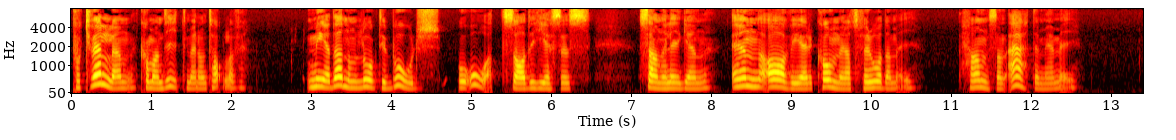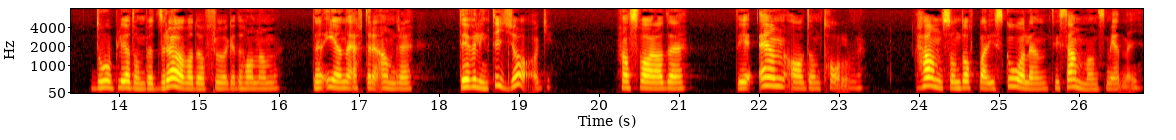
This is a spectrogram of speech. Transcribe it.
På kvällen kom han dit med de tolv. Medan de låg till bords och åt sade Jesus sannerligen, en av er kommer att förråda mig. han som äter med mig. Då blev de bedrövade och frågade honom, den ene efter den andra, det är väl inte jag? Han svarade, det är en av de tolv, han som doppar i skålen tillsammans med mig.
